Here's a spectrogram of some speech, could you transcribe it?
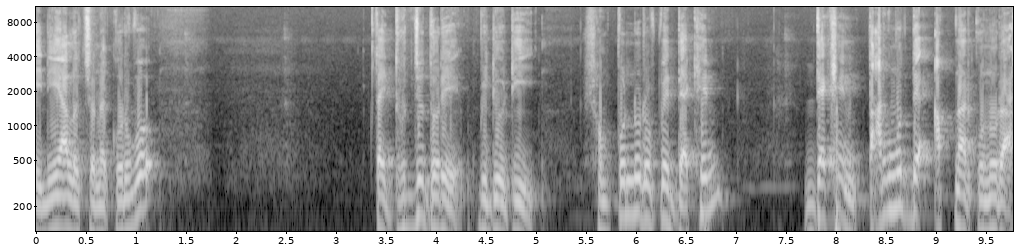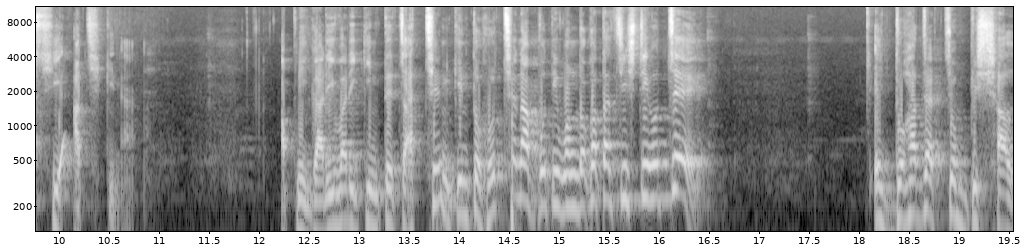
এ নিয়ে আলোচনা করব। তাই ধৈর্য ধরে ভিডিওটি সম্পূর্ণরূপে দেখেন। দেখেন, তার মধ্যে আপনার কোনো রাশি আছে কি না আপনি গাড়ি বাড়ি কিনতে চাচ্ছেন, কিন্তু হচ্ছে না, প্রতিবন্ধকতা সৃষ্টি হচ্ছে। এই দু হাজার চব্বিশ সাল,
